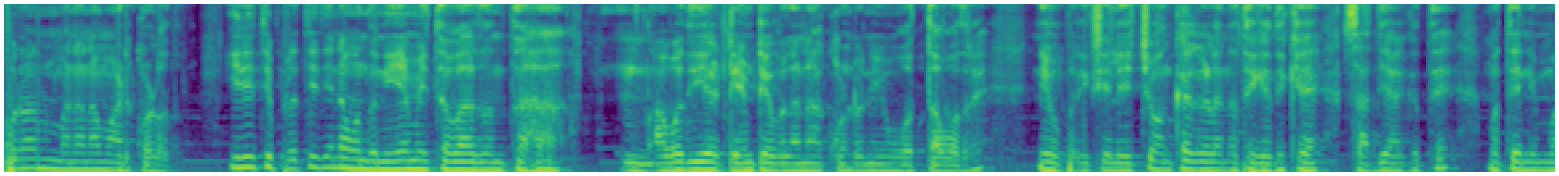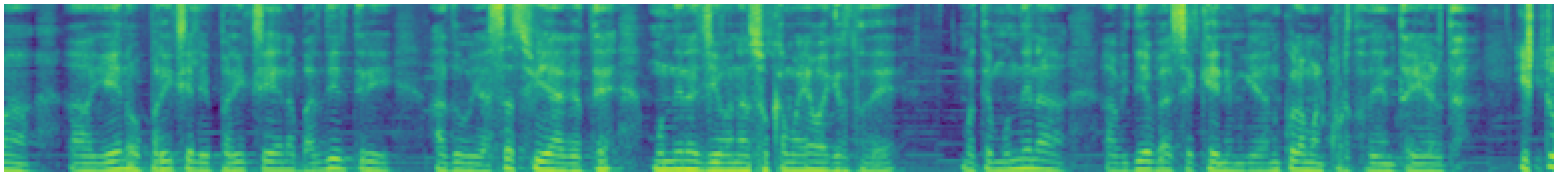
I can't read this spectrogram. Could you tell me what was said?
ಪುನರ್ಮನನ ಮಾಡಿಕೊಳ್ಳೋದು. ಈ ರೀತಿ ಪ್ರತಿದಿನ ಒಂದು ನಿಯಮಿತವಾದಂತಹ ಅವಧಿಯ ಟೈಮ್ ಟೇಬಲನ್ನು ಹಾಕ್ಕೊಂಡು ನೀವು ಓದ್ತಾ ಹೋದರೆ ನೀವು ಪರೀಕ್ಷೆಯಲ್ಲಿ ಹೆಚ್ಚು ಅಂಕಗಳನ್ನು ತೆಗೆಯೋದಕ್ಕೆ ಸಾಧ್ಯ ಆಗುತ್ತೆ. ಮತ್ತು ನಿಮ್ಮ ಏನು ಪರೀಕ್ಷೆಯಲ್ಲಿ ಪರೀಕ್ಷೆಯನ್ನು ಬರೆದಿರ್ತೀರಿ, ಅದು ಯಶಸ್ವಿ ಆಗುತ್ತೆ. ಮುಂದಿನ ಜೀವನ ಸುಖಮಯವಾಗಿರ್ತದೆ. ಮತ್ತು ಮುಂದಿನ ವಿದ್ಯಾಭ್ಯಾಸಕ್ಕೆ ನಿಮಗೆ ಅನುಕೂಲ ಮಾಡಿಕೊಡ್ತದೆ ಅಂತ ಹೇಳ್ತಾ. ಇಷ್ಟು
